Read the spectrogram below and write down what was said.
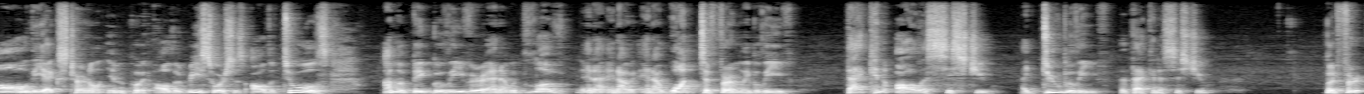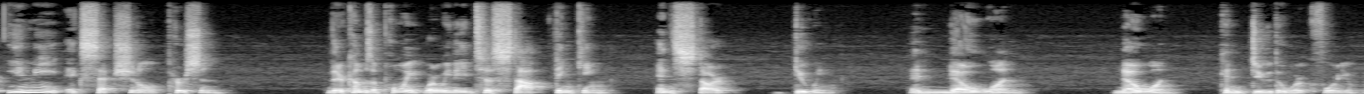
All the external input, all the resources, all the tools. I'm a big believer and I would love and I, and I, and I want to firmly believe that can all assist you. I do believe that that can assist you. But for any exceptional person, there comes a point where we need to stop thinking and start doing. And no one, no one can do the work for you.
